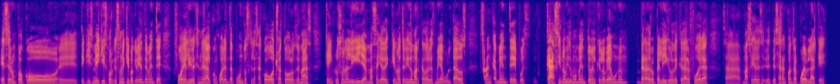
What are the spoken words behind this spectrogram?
es ser un poco eh, tiquismiquis, porque es un equipo que evidentemente fue el líder general con 40 puntos, que le sacó 8 a todos los demás, que incluso en la liguilla, más allá de que no ha tenido marcadores muy abultados, francamente, pues casi no ha habido momento en el que lo vea uno en verdadero peligro de quedar fuera, o sea, más allá de, de ese contra Puebla, que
